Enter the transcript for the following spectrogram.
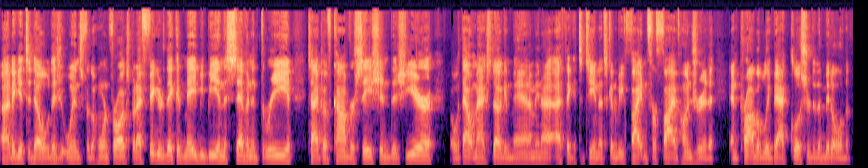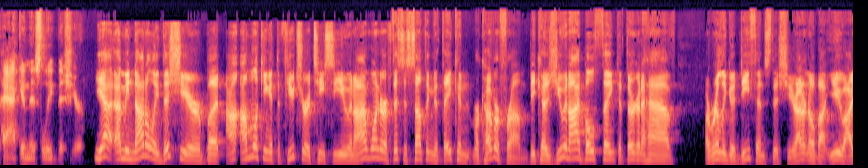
uh, to get to double digit wins for the Horn Frogs. But I figured they could maybe be in the seven and three type of conversation this year. But without Max Duggan, man, I mean, I, I think it's a team that's going to be fighting for 500 and probably back closer to the middle of the pack in this league this year. Yeah, I mean, not only this year, but I, I'm looking at the future of TCU, and I wonder if this is something that they can recover from because you and I both think that they're going to have a really good defense this year. I don't know about you. I,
